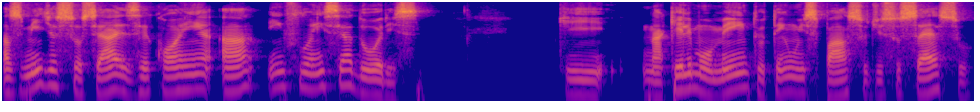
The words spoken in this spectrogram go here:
as mídias sociais recorrem a influenciadores que naquele momento têm um espaço de sucesso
